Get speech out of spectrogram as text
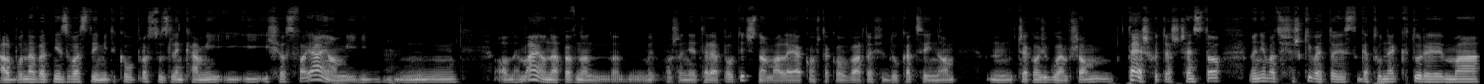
albo nawet nie z własnymi, tylko po prostu z lękami i, i, i się oswajają. I, mhm. One mają na pewno, no, może nie terapeutyczną, ale jakąś taką wartość edukacyjną, mm, czy jakąś głębszą też, chociaż często, no nie ma co się oszukiwać, to jest gatunek, który ma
